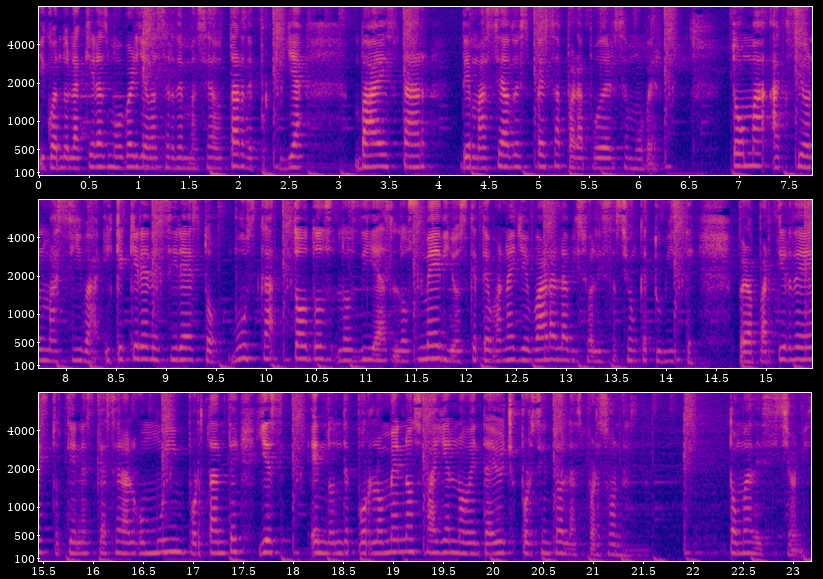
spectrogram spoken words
Y cuando la quieras mover ya va a ser demasiado tarde porque ya va a estar demasiado espesa para poderse mover. Toma acción masiva. ¿Y qué quiere decir esto? Busca todos los días los medios que te van a llevar a la visualización que tuviste. Pero a partir de esto tienes que hacer algo muy importante y es en donde por lo menos falla el 98% de las personas. Toma decisiones.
